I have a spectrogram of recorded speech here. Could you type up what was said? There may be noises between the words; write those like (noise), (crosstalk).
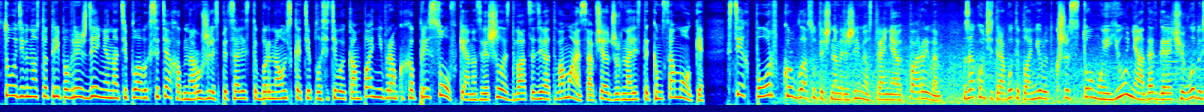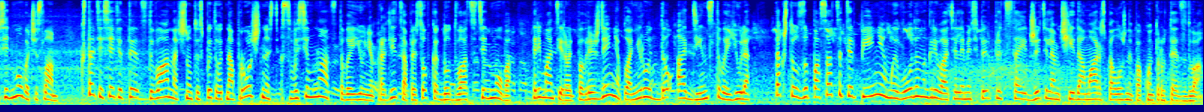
193 повреждения на тепловых сетях обнаружили специалисты Барнаульской теплосетевой компании в рамках опрессовки. Она завершилась 29 мая, сообщают журналисты «Комсомолки». С тех пор в круглосуточном режиме устраняют порывы. Закончить работы планируют к 6 июня, а дать горячую воду 7 числа. Кстати, сети ТЭЦ-2 начнут испытывать на прочность с 18 июня. Продлится опрессовка до 27. Ремонтировать повреждения планируют до 11 июля. Так что запасаться терпением и водонагревателями теперь предстоит жителям, чьи дома расположены по контуру ТЭЦ-2.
